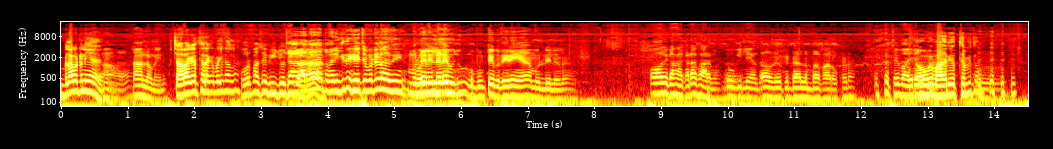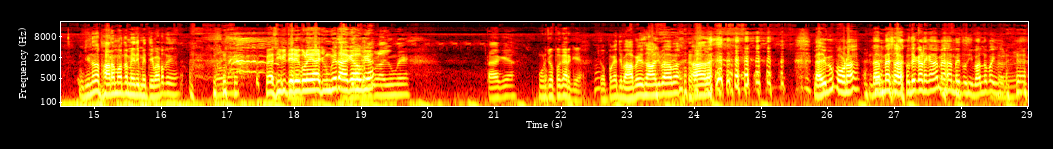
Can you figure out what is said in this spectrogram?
ਬਿਲਾ ਵੱਢਣੀ ਹੈ ਹਾਂ। ਧਾਨ ਲਾਉਣੇ ਨੇ। ਚਾਰਾ ਕਿੱਥੇ ਰੱਖ ਬਈ ਦਾ? ਹੋਰ ਪਾਸੇ ਬੀਜੋ ਜੀ ਚਾਰਾ ਪਤਾ ਨਹੀਂ ਕਿਤੇ ਖੇਤ ਚ ਵੱਢਣਾ ਸੀ। ਮੁੱਲੇ ਲੈ ਲੈਣੇ। ਹੋ ਬੂਟੇ ਬਥੇਰੇ ਆ ਮੁੱਲੇ ਲੈਣਾ। ਉਹਦੇ ਗਾਹਾਂ ਖੜਾ ਫਾਰਮ 2 ਕਿੱਲਿਆਂ ਦਾ ਆਹ ਉਹਦੇ ਕਿੱਡਾ ਲੰਬਾ ਫਾਰਮ ਖੜਾ। ਉੱਥੇ ਬਾਜਰੇ ਉਹ ਬਾਜਰੀ ਉੱਥੇ ਵੀ ਤਾਂ। ਜਿਹਨਾਂ ਦਾ ਫਾਰਮ ਆ ਤਾਂ ਮੇਰੇ ਮਿੱਤੇ ਵੱਢਦੇ ਆ। ਫੇ ਅਸੀਂ ਵੀ ਤੇਰੇ ਕੋਲੇ ਆ ਜੂਗੇ ਤਾਂ ਕਿਆ ਹੋ ਗਿਆ। ਕੋਲ ਆ ਜੂਗੇ ਤਾਂ ਗਿਆ। ਹੁਣ ਚੁੱਪ ਕਰ ਗਿਆ। ਚੁੱਪ ਕੇ ਜਵਾਬ ਇਹ ਸਾਹ ਜਵਾਬ ਆ। ਲੈ। ਮੈਂ ਵੀ ਕੋ ਪਾਉਣਾ। ਨਾ ਮੈਂ ਸਾ- ਉਹਦੇ ਕਣ ਕਹਿੰਦਾ ਮੈਂ ਕਿਹਾ ਮੈਂ ਤੁਸੀਂ ਬੰਨ ਲਓ ਭਾਈ ਫਿਰ।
